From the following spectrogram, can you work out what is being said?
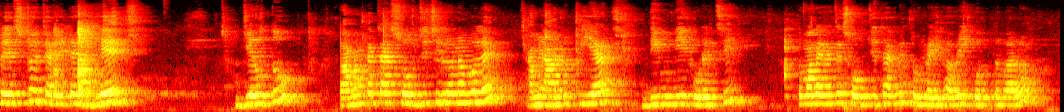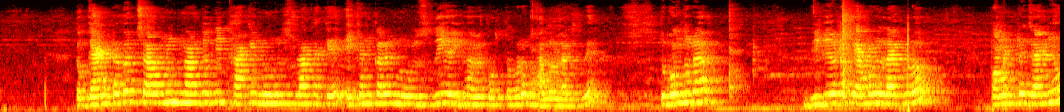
টেস্ট হয়েছে আর এটা ভেজ যেহেতু আমার কাছে আর সবজি ছিল না বলে আমি আলু পেঁয়াজ ডিম দিয়ে করেছি। তোমাদের কাছে সবজি থাকলে তোমরা এইভাবেই করতে পারো। তো গ্যাংটকের চাউমিন না যদি থাকে নুডলস না থাকে এখানকার নুডলস দিয়ে এইভাবে করতে পারো ভালো লাগবে। তো বন্ধুরা ভিডিওটা কেমন লাগল? কমেন্টে জানিও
